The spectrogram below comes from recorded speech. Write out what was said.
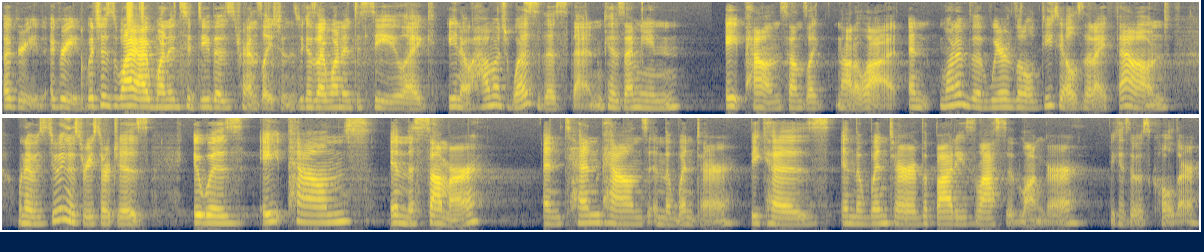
Agreed, agreed. Which is why I wanted to do those translations because I wanted to see, like, you know, how much was this then? Because, I mean, eight pounds sounds like not a lot. And one of the weird little details that I found when I was doing this research is it was eight pounds in the summer and 10 pounds in the winter because in the winter the bodies lasted longer because it was colder.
